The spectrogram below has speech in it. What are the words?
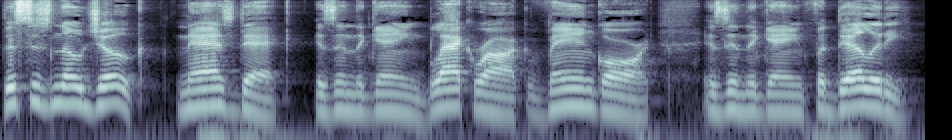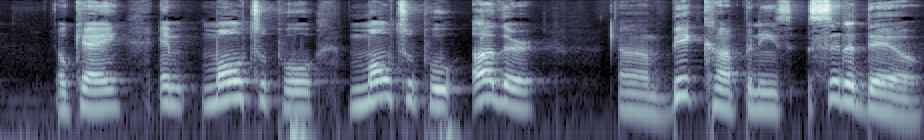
This is no joke. NASDAQ is in the game. BlackRock, Vanguard is in the game. Fidelity, okay? And multiple, multiple other um, big companies, Citadel.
